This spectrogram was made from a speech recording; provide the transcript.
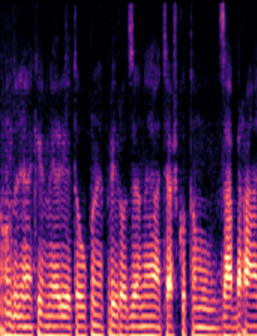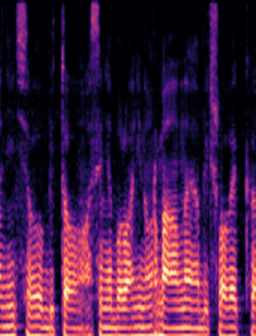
Do nejakej miery je to úplne prirodzené a ťažko tomu zabrániť, lebo by to asi nebolo ani normálne, aby človek eh,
